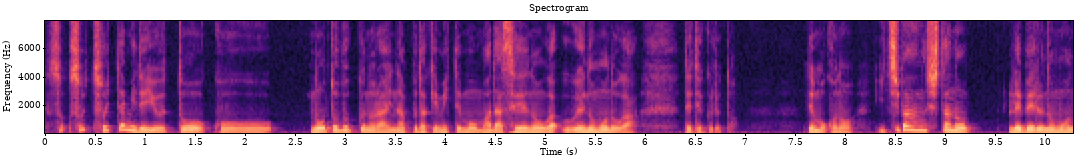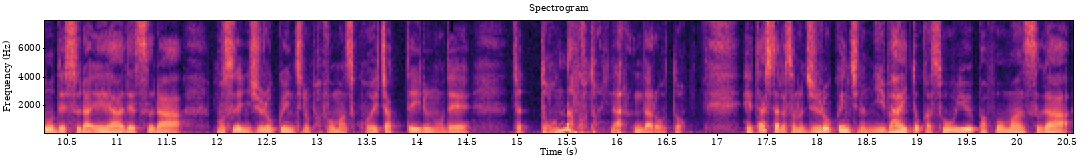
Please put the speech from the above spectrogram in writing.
そそういった意味で言うとこうノートブックのラインナップだけ見てもまだ性能が上のものが出てくると。でもこの一番下のレベルのものですら、エアーですら、もうすでに16インチのパフォーマンス超えちゃっているので、じゃあどんなことになるんだろうと。下手したらその16インチの2倍とかそういうパフォーマンスが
